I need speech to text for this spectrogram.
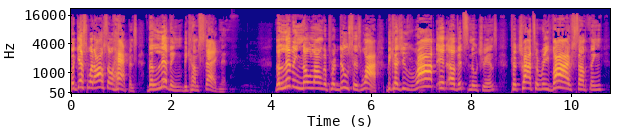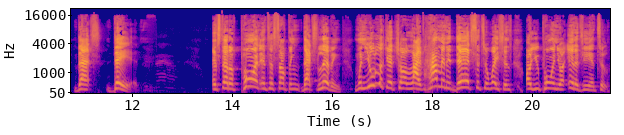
But guess what also happens? The living becomes stagnant. The living no longer produces. Why? Because you've robbed it of its nutrients to try to revive something that's dead. Instead of pouring into something that's living. When you look at your life, how many dead situations are you pouring your energy into?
